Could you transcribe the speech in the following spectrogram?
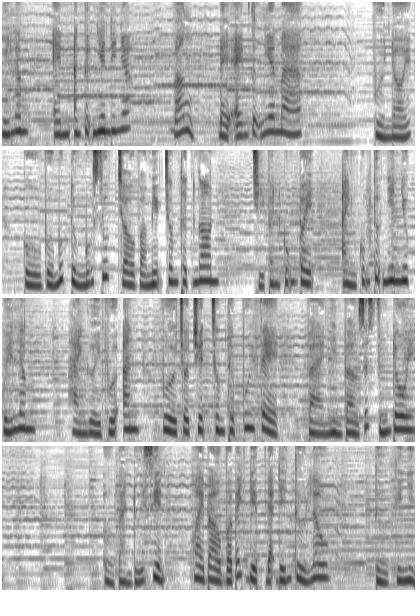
Quý Lâm, em ăn tự nhiên đi nhé. Vâng, để em tự nhiên mà. Vừa nói, cô vừa múc từng muỗng súp cho vào miệng trông thật ngon. Chí Văn cũng vậy, anh cũng tự nhiên như Quế Lâm. Hai người vừa ăn, vừa trò chuyện trông thật vui vẻ và nhìn vào rất xứng đôi. Ở bàn đối diện, Hoài Bảo và Bách Điệp đã đến từ lâu. Từ khi nhìn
